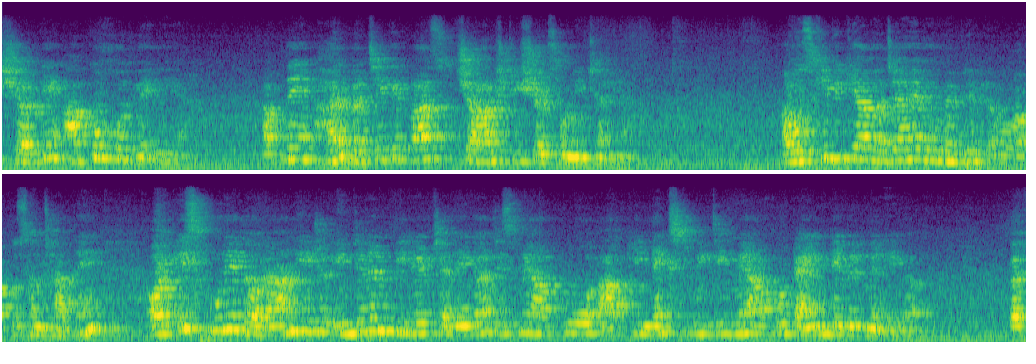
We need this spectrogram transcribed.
शर्टें आपको खुद लेनी है। अपने हर बच्चे के पास चार टी शर्ट्स होनी चाहिए। अब उसकी भी क्या वजह है, वो मैं फिर आपको समझाते हैं। और इस पूरे दौरान ये जो इंटरम पीरियड चलेगा, जिसमें आपको आपकी नेक्स्ट मीटिंग में आपको टाइम टेबल मिलेगा। बट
